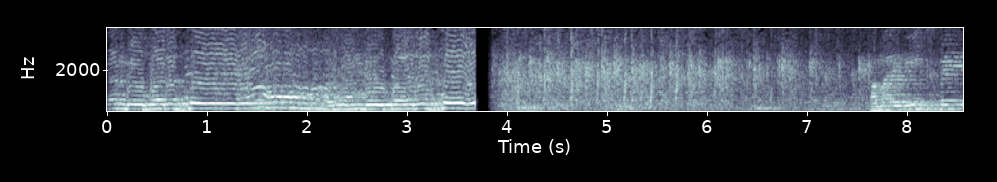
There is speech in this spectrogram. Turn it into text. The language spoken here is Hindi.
रंग बरसे रंग बरसे हमारे बीच में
